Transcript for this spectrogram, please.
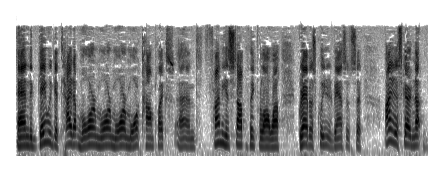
And the game would get tied up more and more and more and more complex. And finally, he'd stop and think for a long while, grab his queen, advance it, and say, I ain't scared of nothing.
